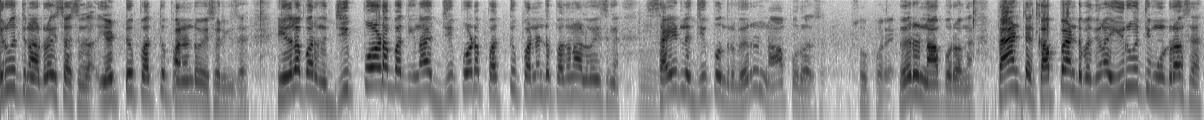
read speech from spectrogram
இருபத்தி நாலு ரூபாய்க்கு சார் எட்டு பத்து பன்னெண்டு வயசு வரைக்கும் சார். இதெல்லாம் பாருங்க ஜிப்போட பார்த்தீங்கன்னா ஜிப்போட பத்து பன்னெண்டு பதினாலு வயசுங்க. சைடில் ஜிப் வந்துடும் வெறும் நாற்பது ரூபா சார். சூப்பர். வெறும் நாற்பது ரூபாங்க. பேண்ட்டு கப் பேண்ட் பார்த்தீங்கன்னா இருபத்தி மூணு ரூபா சார்.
